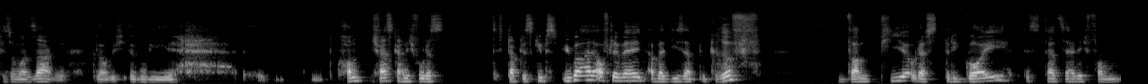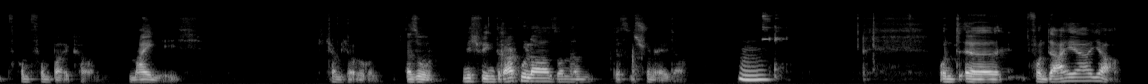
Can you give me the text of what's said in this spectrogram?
wie soll man sagen, glaube ich, irgendwie äh, kommt, ich weiß gar nicht, wo das, ich glaube, das gibt es überall auf der Welt, aber dieser Begriff Vampir oder Strigoi ist tatsächlich vom, kommt vom Balkan, meine ich. Ich kann mich auch irren. Also nicht wegen Dracula, sondern das ist schon älter. Mhm. Und äh, von daher, ja,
